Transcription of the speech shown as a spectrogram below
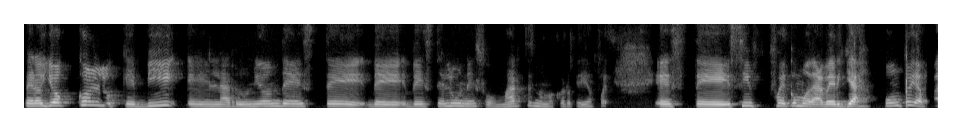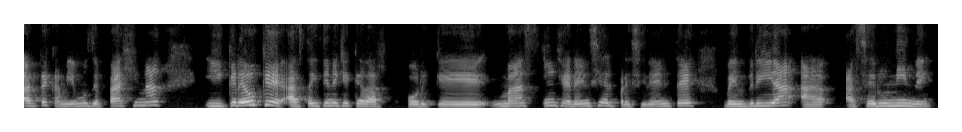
Pero yo con lo que vi en la reunión de este, de, este lunes o martes, no me acuerdo qué día fue, este, sí fue como de, a ver, ya, punto y aparte, cambiemos de página y creo que hasta ahí tiene que quedar, porque más injerencia del presidente vendría a hacer un INE,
